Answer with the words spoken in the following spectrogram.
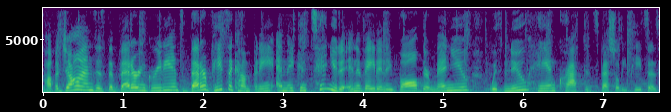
Papa John's is the better ingredients, better pizza company, and they continue to innovate and evolve their menu with new handcrafted specialty pizzas.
